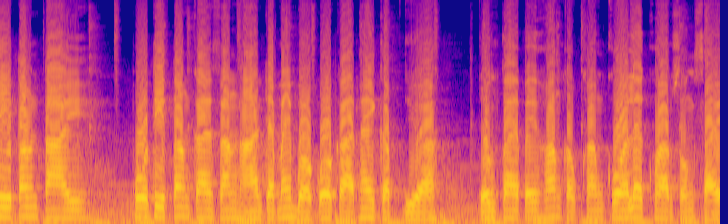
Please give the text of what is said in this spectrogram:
ที่ต้องตายผู้ที่ต้องการสังหารจะไม่บอกโอกาสให้กับเหยื่อจงตายไปพร้อมกับความกลัวและความสงสัย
